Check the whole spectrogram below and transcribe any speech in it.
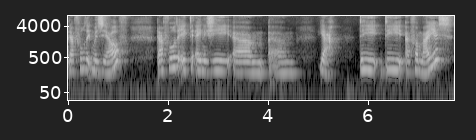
Daar voelde ik mezelf. Daar voelde ik de energie um, um, ja, die, die van mij is.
